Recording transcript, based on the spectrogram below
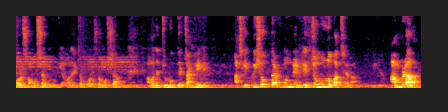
বড় সমস্যাগুলো কি? আমাদের একটা বড় সমস্যা, আমাদের যুবকদের চাকরি নেই। আজকে কৃষক তার পণ্যের ন্যায্য মূল্য পাচ্ছে না। আমরা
